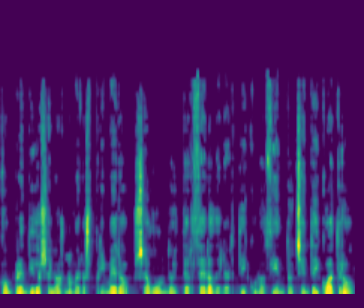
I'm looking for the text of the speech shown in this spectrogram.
comprendidos en los números primero, segundo y tercero del artículo 184,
